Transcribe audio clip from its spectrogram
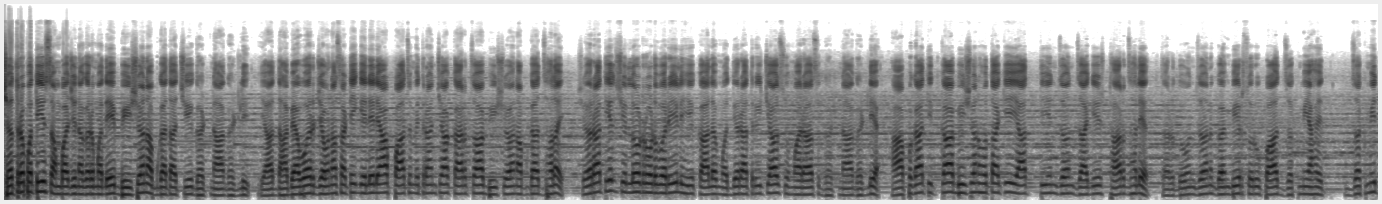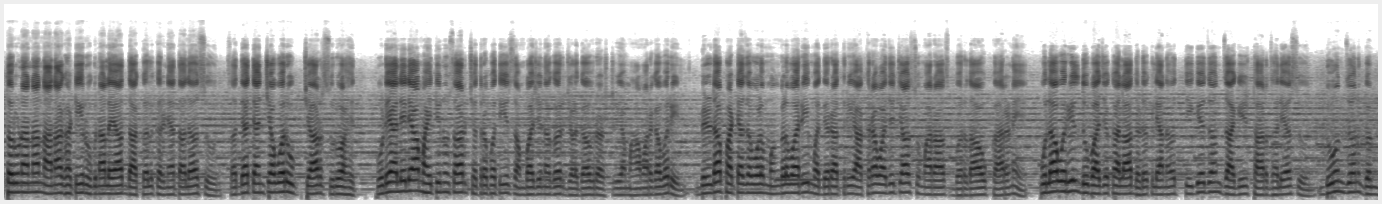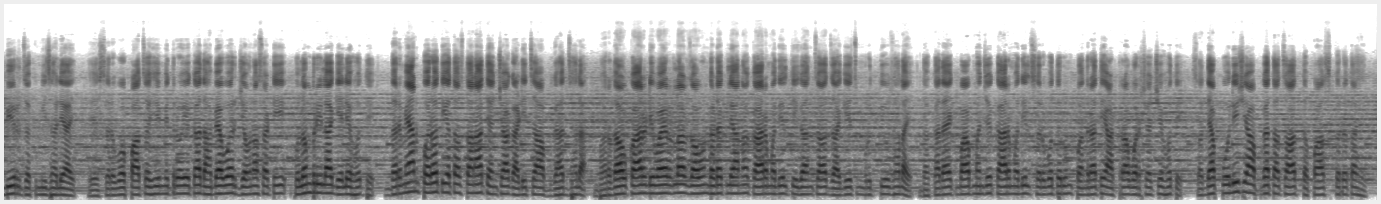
छत्रपती संभाजीनगरमध्ये भीषण अपघाताची घटना घडली. या धाब्यावर जेवणासाठी गेलेल्या पाच मित्रांच्या कारचा भीषण अपघात झालाय. शहरातील शिल्लोड रोडवरील ही काल मध्यरात्रीच्या सुमारास घटना घडली हा अपघात इतका भीषण होता की यात तीन जण जागीच ठार झाले तर दोन जण गंभीर स्वरूपात जखमी आहेत. जखमी तरुणांना नानाघाटी रुग्णालयात दाखल करण्यात आलं असून सध्या त्यांच्यावर उपचार सुरू आहेत. पुढे आलेल्या माहितीनुसार छत्रपती संभाजीनगर जळगाव राष्ट्रीय महामार्गावरील बिल्डा फाट्याजवळ मंगळवारी मध्यरात्री अकरा वाजेच्या सुमारास भरधाव कारणे पुलावरील दुभाजकाला धडकल्यानं तिघे जण जागीच ठार झाले असून दोन जण गंभीर जखमी झाले आहेत. हे सर्व पाचही मित्र एका धाब्यावर जेवणासाठी फुलंब्रीला गेले होते. दरम्यान परत येत असताना त्यांच्या गाडीचा अपघात झाला. भरधाव कार डिवायरला जाऊन धडकल्यानं कारमधील तिघांचा जागीच मृत्यू झालाय. धक्कादायक बाब म्हणजे कारमधील सर्व तरुण पंधरा ते अठरा वर्षाचे होते. सध्या पोलीस या अपघाताचा तपास करत आहेत.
